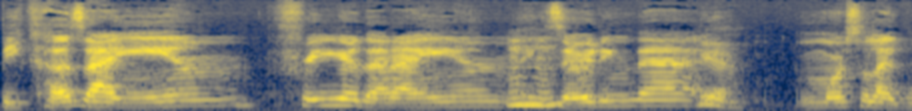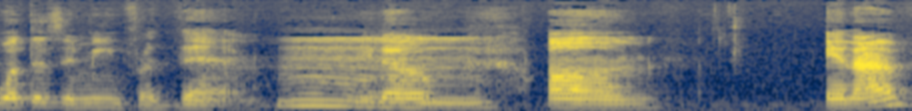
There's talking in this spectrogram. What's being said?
because I am free or that I am Mhm. exerting that. Yeah. More so, like, what does it mean for them? You know? Um, and I've.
